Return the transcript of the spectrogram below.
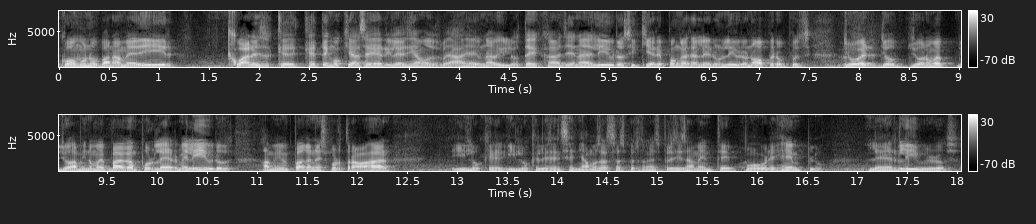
cómo nos van a medir, ¿cuál es, qué, qué, tengo que hacer? Y le decíamos, vea, hay una biblioteca llena de libros, si quiere póngase a leer un libro. No, pero pues yo, yo, yo no me, yo, a mí no me pagan por leerme libros, a mí me pagan es por trabajar. Y lo, que, y lo que les enseñamos a estas personas es precisamente, por ejemplo, leer libros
